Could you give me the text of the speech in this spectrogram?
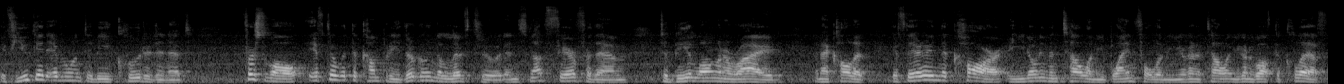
If you get everyone to be included in it, first of all, if they're with the company, they're going to live through it, and it's not fair for them to be along on a ride and I call it if they're in the car and you don't even tell them, you blindfold them, and you're going to tell them you're going to go off the cliff.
